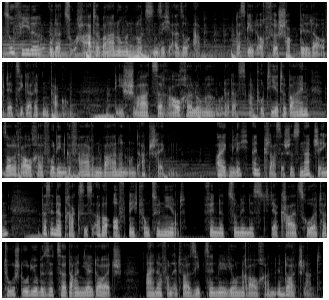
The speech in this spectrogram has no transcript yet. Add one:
Zu viele oder zu harte Warnungen nutzen sich also ab. Das gilt auch für Schockbilder auf der Zigarettenpackung. Die schwarze Raucherlunge oder das amputierte Bein soll Raucher vor den Gefahren warnen und abschrecken. Eigentlich ein klassisches Nudging, das in der Praxis aber oft nicht funktioniert, findet zumindest der Karlsruher Tattoo-Studiobesitzer Daniel Deutsch, einer von etwa 17 Millionen Rauchern in Deutschland.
